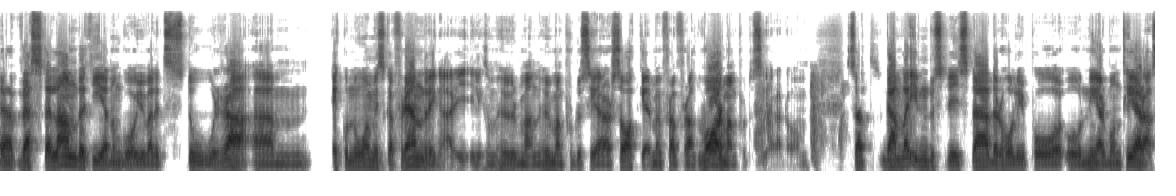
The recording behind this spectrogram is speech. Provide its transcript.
eh, västerlandet genomgår ju väldigt stora um, ekonomiska förändringar i, i liksom hur, man, hur man producerar saker, men framförallt var man producerar dem. Så att gamla industristäder håller ju på att nedmonteras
